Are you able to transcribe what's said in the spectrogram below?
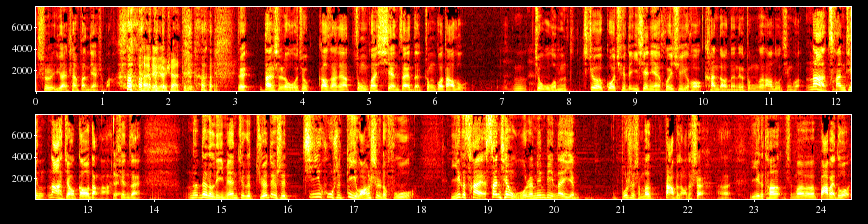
是圆山饭店是吧？圆山对对，但是呢，我就告诉大家，纵观现在的中国大陆，嗯，就我们这过去的一些年回去以后看到的那个中国大陆的情况，那餐厅那叫高档啊！现在，那那个里面这个绝对是几乎是帝王式的服务，一个菜三千五人民币，那也。不是什么大不了的事儿啊，一个汤什么八百多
